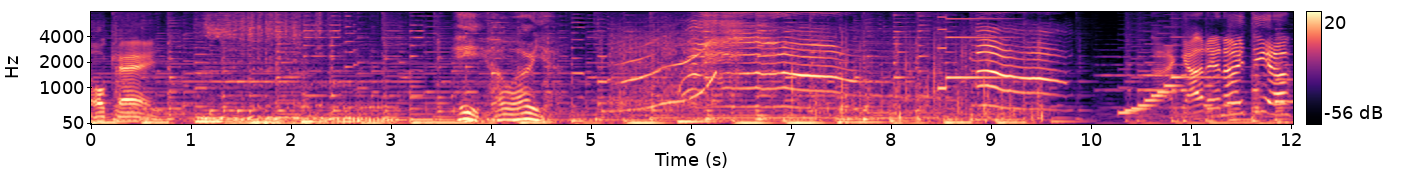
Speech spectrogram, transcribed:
Okay. Hey, how are you? I got an idea.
